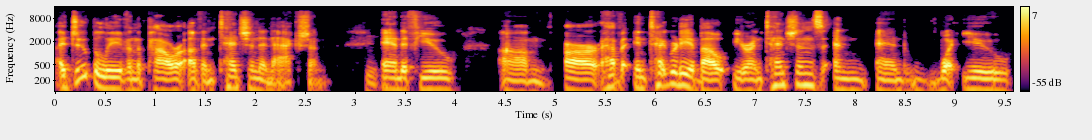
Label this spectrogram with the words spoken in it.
I do believe in the power of intention and action, mm-hmm. and if you um, are have integrity about your intentions and and what you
